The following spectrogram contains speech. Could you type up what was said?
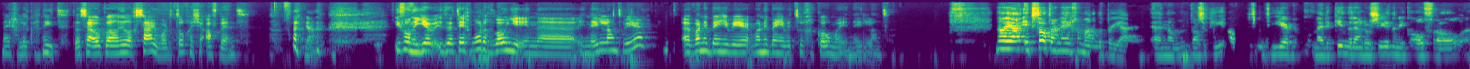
Nee, gelukkig niet. Dat zou ook wel heel erg saai worden, toch, als je af bent? Ja. Yvonne, je, tegenwoordig woon je in, uh, in Nederland weer. Uh, wanneer, ben je weer. wanneer ben je weer teruggekomen in Nederland? Nou ja, ik zat daar negen maanden per jaar. En dan was ik hier, hier met de kinderen en logeerde ik overal. Uh,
